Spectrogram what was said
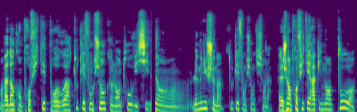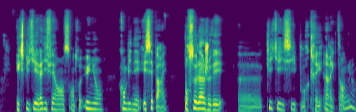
On va donc en profiter pour revoir toutes les fonctions que l'on trouve ici dans le menu chemin, toutes les fonctions qui sont là. Euh, je vais en profiter rapidement pour expliquer la différence entre union, combiné et séparé. Pour cela, je vais euh, cliquer ici pour créer un rectangle.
